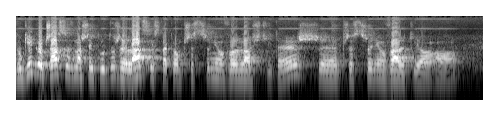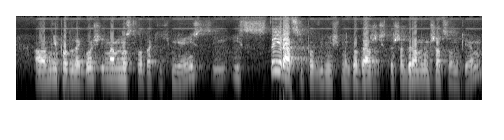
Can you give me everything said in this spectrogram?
długiego czasu w naszej kulturze las jest taką przestrzenią wolności też, e, przestrzenią walki o, o niepodległość i ma mnóstwo takich miejsc i, i z tej racji powinniśmy go darzyć też ogromnym szacunkiem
